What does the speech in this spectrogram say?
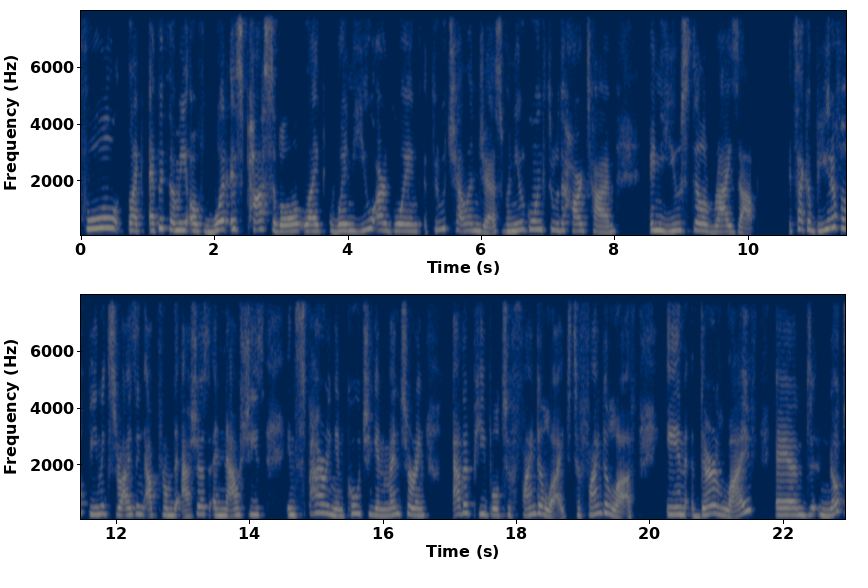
full like epitome of what is possible like when you are going through challenges when you're going through the hard time and you still rise up. It's like a beautiful phoenix rising up from the ashes and now she's inspiring and coaching and mentoring other people to find a light to find a love in their life. And not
